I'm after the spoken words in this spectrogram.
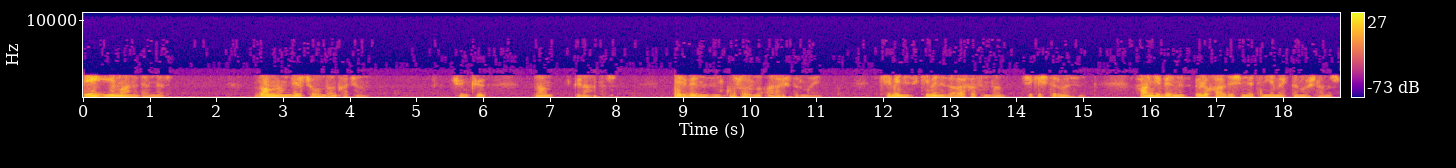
Ey iman edenler zannın birçoğundan kaçının. Çünkü zan günahtır. Birbirinizin kusurunu araştırmayın. Kiminiz kiminizi arkasından çekiştirmesin. Hangi biriniz ölü kardeşin etini yemekten hoşlanır?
